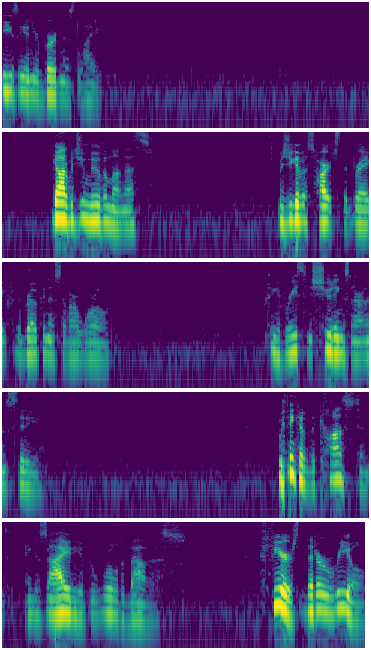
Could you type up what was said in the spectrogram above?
easy and your burden is light. God, would you move among us? Would you give us hearts that break for the brokenness of our world? We think of recent shootings in our own city. We think of the constant anxiety of the world about us, fears that are real,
